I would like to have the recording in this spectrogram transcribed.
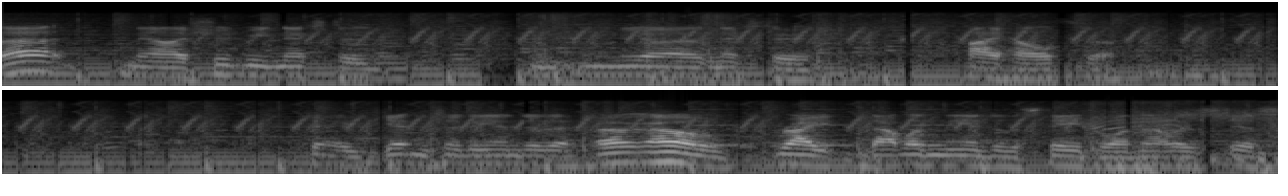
That. Now I should be next to, uh, next to high health, so. Okay, getting to the end of the... Oh, oh, right. That wasn't the end of the stage one. That was just...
